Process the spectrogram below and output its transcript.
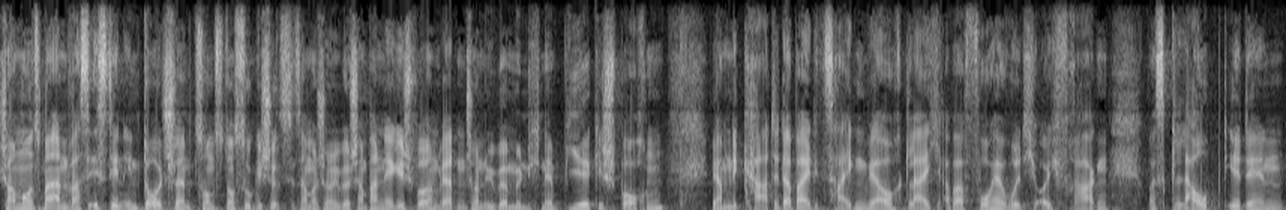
Schauen wir uns mal an, was ist denn in Deutschland sonst noch so geschützt? Jetzt haben wir schon über Champagner gesprochen, wir hatten schon über Münchner Bier gesprochen. Wir haben eine Karte dabei, die zeigen wir auch gleich, aber vorher wollte ich euch fragen, was glaubt ihr denn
